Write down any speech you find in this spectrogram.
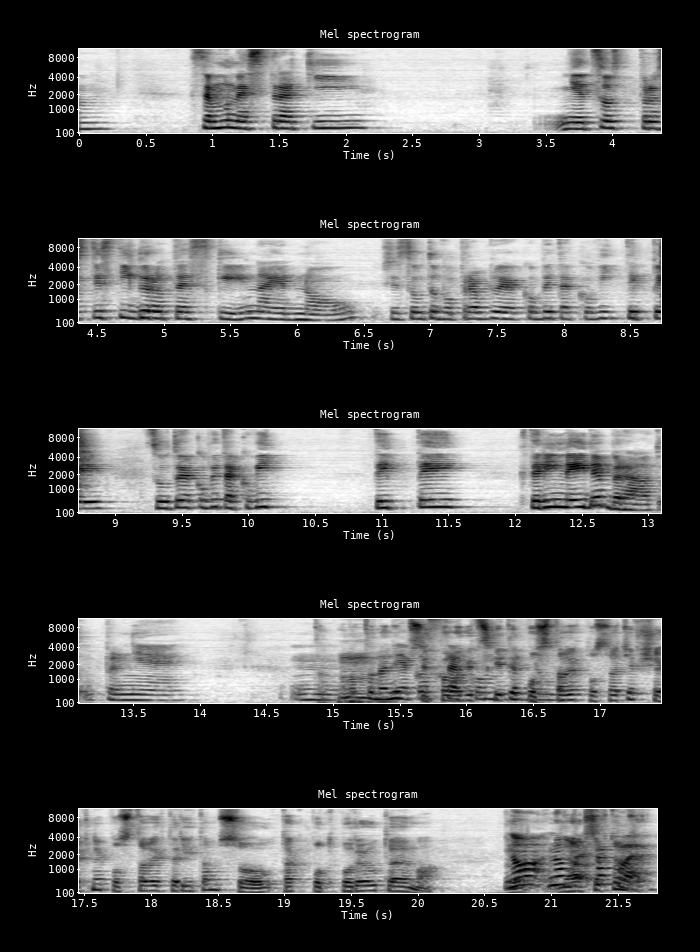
um, se mu nestratí něco prostě z té grotesky najednou, že jsou to opravdu jakoby takový typy, jsou to jakoby takový typy, který nejde brát úplně. mm, Ono to není jako psychologicky, ty postavy, v podstatě všechny postavy, které tam jsou, tak podporují téma. No, no, Nějak se v tom takhle.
